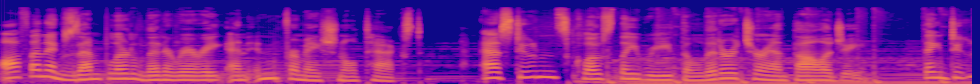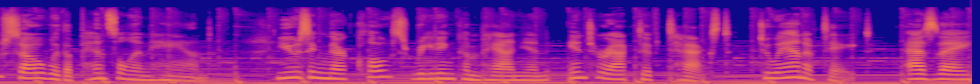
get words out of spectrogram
often exemplar literary and informational text. As students closely read the Literature Anthology, they do so with a pencil in hand, using their close reading companion interactive text to annotate as they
